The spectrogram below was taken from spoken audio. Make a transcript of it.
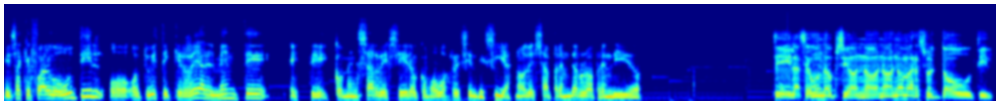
¿Pensás que fue algo útil o, tuviste que realmente este, comenzar de cero, como vos recién decías, ¿no? Desaprender lo aprendido. Sí, la segunda opción, no, no, no me resultó útil,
